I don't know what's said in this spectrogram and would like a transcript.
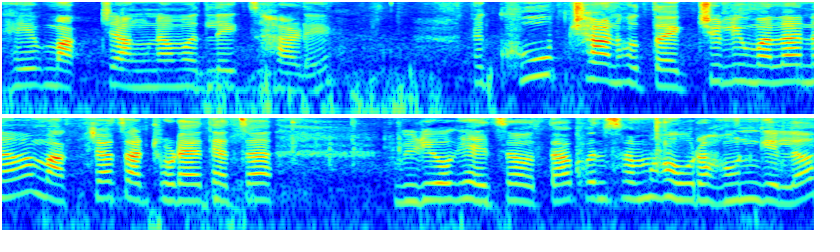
हे मागच्या अंगणामधलं एक झाड आहे. खूप छान होतं. ॲक्च्युली मला ना मागच्याच आठवड्यात ह्याचा व्हिडिओ घ्यायचा होता पण समहाऊ राहून गेलं.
